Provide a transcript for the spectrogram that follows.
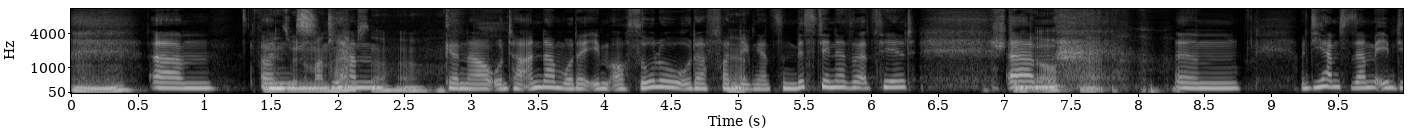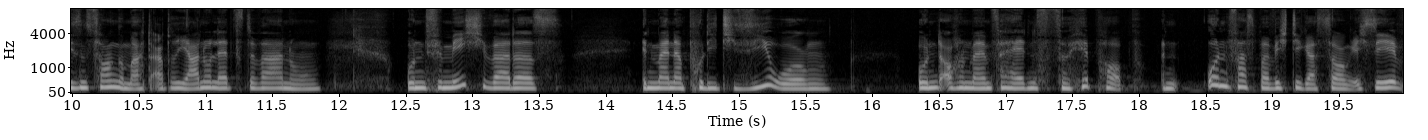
Mhm. Ähm, Von und Söhnen die haben, ne? Ja, genau, unter anderem oder eben auch Solo oder von Ja. dem ganzen Mist, den er so erzählt. stimmt ähm, auch. Ja. Ähm, und die haben zusammen eben diesen Song gemacht, Adriano Letzte Warnung. Und für mich war das in meiner Politisierung und auch in meinem Verhältnis zu Hip-Hop ein unfassbar wichtiger Song. Ich sehe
